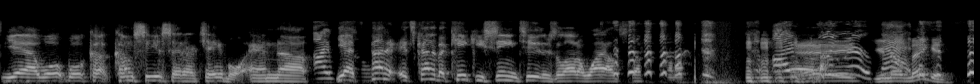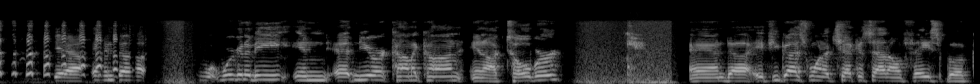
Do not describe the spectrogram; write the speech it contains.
yeah, we'll we'll co- come see us at our table. And uh, yeah, it's kind of it's kind of a kinky scene too. There's a lot of wild stuff. going. I'm fully aware of you know. Megan. yeah, and uh, we're going to be in at New York Comic Con in October. And uh, if you guys want to check us out on Facebook,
